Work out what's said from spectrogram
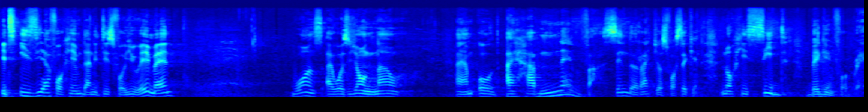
It's easier for Him than it is for you. Amen. Once I was young, now I am old. I have never seen the righteous forsaken, nor his seed begging for bread.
